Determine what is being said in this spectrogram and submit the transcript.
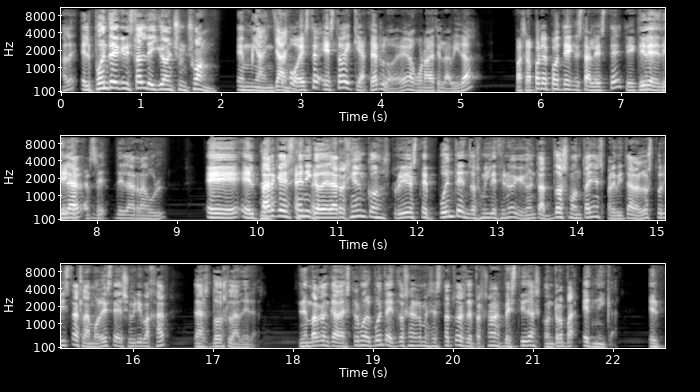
¿vale? El puente de cristal de Yuan Shunchuan, en Mianyang. Ojo, esto, esto hay que hacerlo, ¿eh? Alguna vez en la vida. Pasar por el puente de cristal este. tiene que- Dile, tiene dile, que a, dile a Raúl. Eh, el parque escénico de la región construyó este puente en 2019 que conecta dos montañas para evitar a los turistas la molestia de subir y bajar las dos laderas. Sin embargo, en cada extremo del puente hay dos enormes estatuas de personas vestidas con ropa étnica. El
